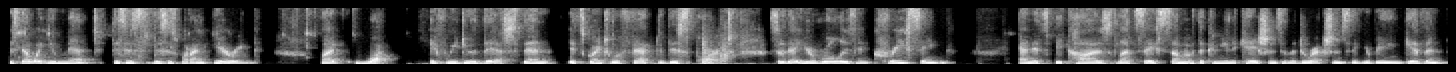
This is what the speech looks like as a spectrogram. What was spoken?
is that what you meant? This is this is what I'm hearing. But what if we do this, then it's going to affect this part. So that your role is increasing and it's because, let's say, some of the communications and the directions that you're being given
